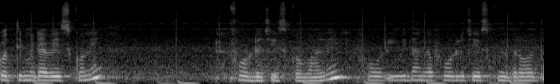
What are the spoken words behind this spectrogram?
కొత్తిమీర వేసుకొని ఫోల్డ్ చేసుకోవాలి. ఫోల్డ్ ఈ విధంగా ఫోల్డ్ చేసుకున్న తర్వాత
